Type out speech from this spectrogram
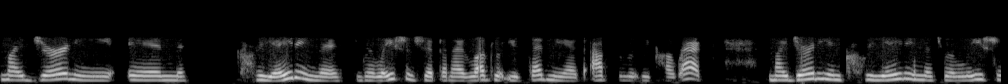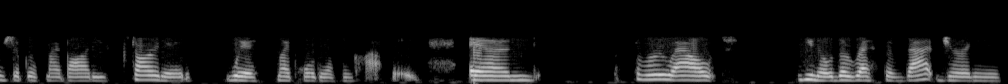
my journey in creating this relationship, and I loved what you said, Mia, it's absolutely correct. My journey in creating this relationship with my body started with my pole dancing classes. And throughout, you know, the rest of that journey,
